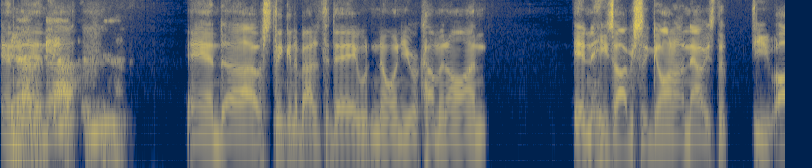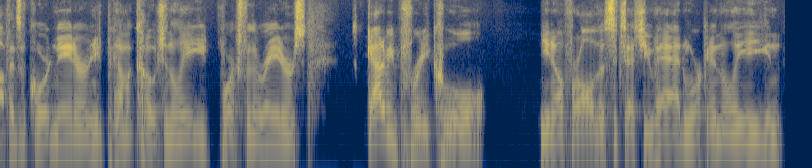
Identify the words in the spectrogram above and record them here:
And yeah, then uh, captain, and uh, I was thinking about it today, knowing you were coming on and he's obviously gone on now. He's the, the offensive coordinator and he's become a coach in the league. He works for the Raiders. Got to be pretty cool, you know, for all the success you had and working in the league and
